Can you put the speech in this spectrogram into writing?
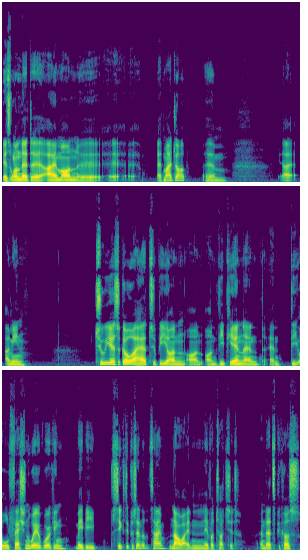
it's one that uh, I'm on uh, uh, at my job. Um, I, I mean, two years ago I had to be on on on VPN and and the old-fashioned way of working, maybe 60% of the time. Now I never touch it, and that's because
